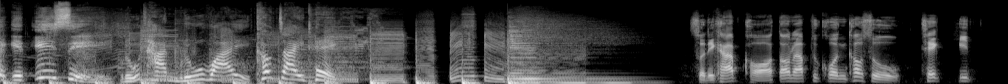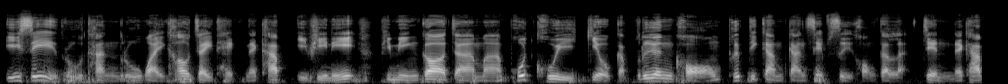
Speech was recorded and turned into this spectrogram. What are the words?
Take it easy รู้ทันรู้ไวเข้าใจเทค สวัสดีครับ ขอต้อนรับทุกคนเข้าสู่ Tech It Easy รู้ทันรู้ไวเข้าใจเทคนะครับ EP นี้พี่มิงก็จะมาพูดคุยเกี่ยวกับเรื่องของพฤติกรรมการเสพสื่อของแต่ละเจนนะครับ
